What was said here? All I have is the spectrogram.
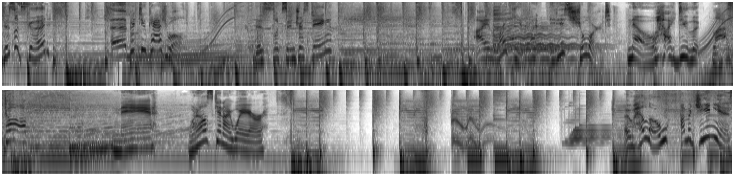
This looks good. A bit too casual. This looks interesting. I like it, but it is short. No, I do look- Last top. Nah. What else can I wear? Oh hello! I'm a genius!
